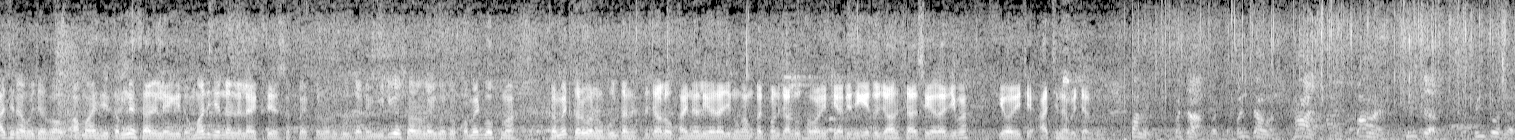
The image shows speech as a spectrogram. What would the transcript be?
આજના બજાર ભાવ, આ માહિતી તમને સારી લાગી તો અમારી ચેનલને લાઈક, શેર સબસ્ક્રાઈબ કરવાનું ભૂલતા નહીં. વીડિયો સારો લાગ્યો તો કમેન્ટ બોક્સમાં કમેન્ટ કરવાનું ભૂલતા નહીં. તો ચાલો ફાઇનલી હરાજીનું કામકાજ પણ ચાલુ થવાની તૈયારી થઈ ગઈ. તો જાહેર ચારસી હરાજીમાં કેવારી છે આજના બજારમાં પચાસ, પંચાવન પાંચ, સિત્તેર, પંચોતેર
